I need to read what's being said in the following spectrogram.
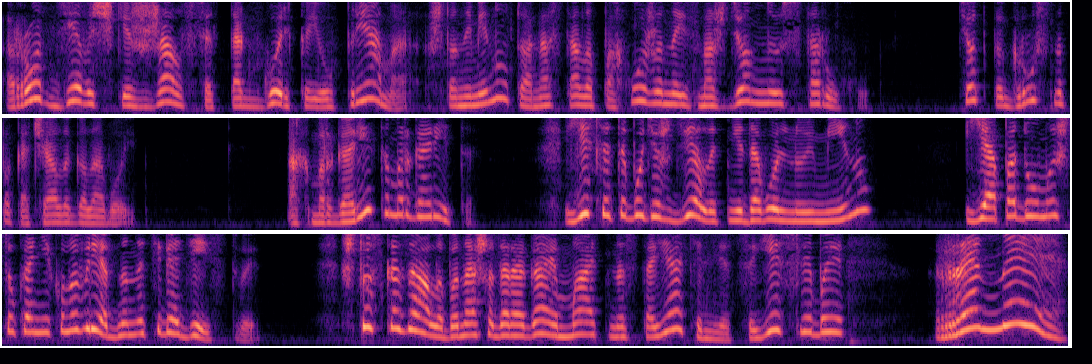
Рот девочки сжался так горько и упрямо, что на минуту она стала похожа на изможденную старуху. Тетка грустно покачала головой. Ах, Маргарита, Маргарита, если ты будешь делать недовольную мину, я подумаю, что каникула вредно на тебя действует. Что сказала бы наша дорогая мать-настоятельница, если бы... «Рене!»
